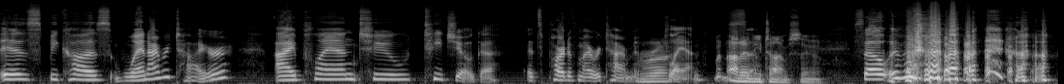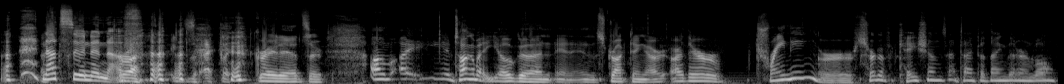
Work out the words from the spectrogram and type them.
is because when I retire, I plan to teach yoga. It's part of my retirement right. plan. But not so. anytime soon. So, not soon enough. right, exactly. Great answer. Um, I, you know, talking about yoga and, and, instructing, are, are there training or certifications, that type of thing, that are involved?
